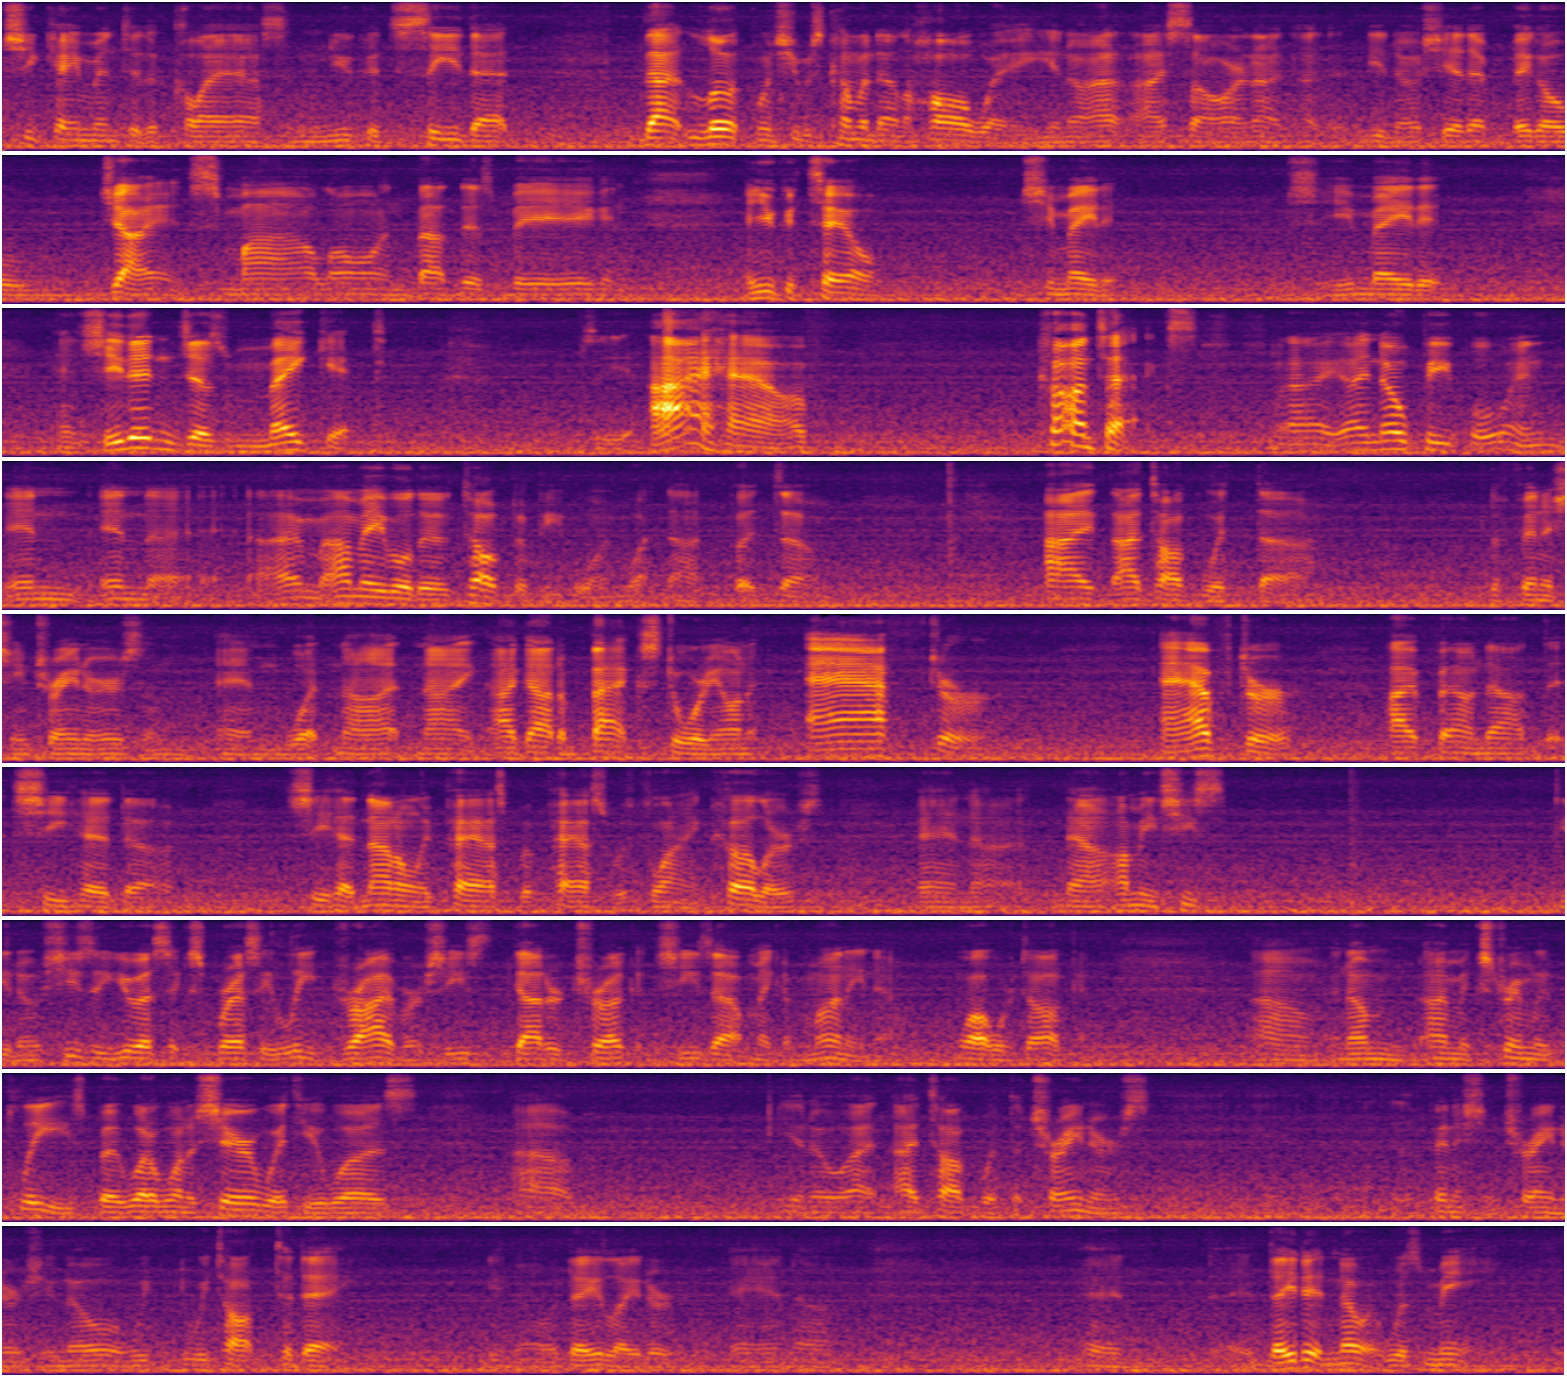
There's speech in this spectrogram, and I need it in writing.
she came into the class, and you could see that that look when she was coming down the hallway. You know, I, I saw her, and I, I, you know, she had that big old giant smile on, about this big, and and you could tell she made it. She made it. And she didn't just make it. See, I have contacts. I, I know people, and and and uh, I'm I'm able to talk to people and whatnot. But um, I I talk with uh, the finishing trainers and and whatnot, and I I got a backstory on it after after I found out that she had uh, she had not only passed but passed with flying colors, and uh, now I mean she's you know, she's a U.S. Xpress elite driver. She's got her truck and she's out making money now while we're talking. Um, and I'm I'm extremely pleased. But what I want to share with you was, um, you know, I, I talked with the trainers, the finishing trainers. You know, we we talked today, you know, a day later, and uh, and they didn't know it was me.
